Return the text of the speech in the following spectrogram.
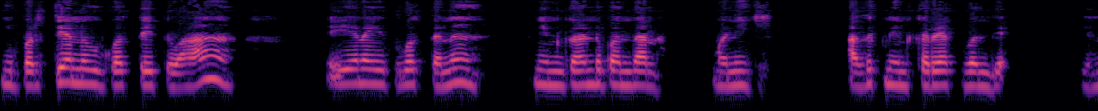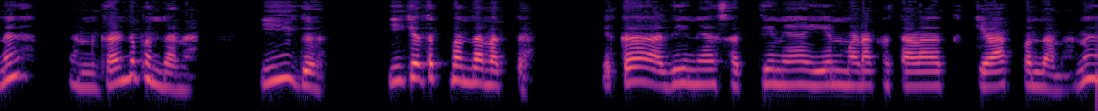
ನೀ ಬರ್ತೀಯ ಅನ್ನೋದು ಗೊತ್ತೈತವಾ? ಏನಾಯ್ತು ಗೊತ್ತೇನ? ನಿನ್ ಗಂಡ ಬಂದಾನ ಮನೆಗೆ. ಅದಕ್ ನೀನ್ ಕರೆಯಕ್ ಬಂದೆ. ಏನ? ನನ್ ಗಂಡ ಬಂದಾನ? ಈಗ? ಈಗ ಅದಕ್ ಬಂದಾನತ್ತ ಯಾಕ ಅದಿನ ಸತ್ತಿನ ಏನ್ ಮಾಡಕತ್ತಾಳ ಅಂತ ಕ್ಯಾಕ್ ಬಂದಾನ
